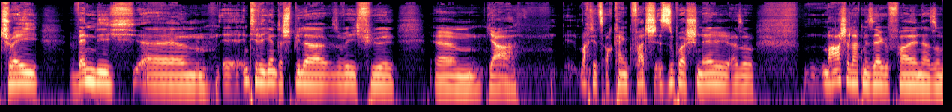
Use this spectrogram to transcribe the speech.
Trey, wendig, ähm, äh, intelligenter Spieler, so wie ich fühle. Ähm, ja, macht jetzt auch keinen Quatsch, ist super schnell, also Marshall hat mir sehr gefallen, also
